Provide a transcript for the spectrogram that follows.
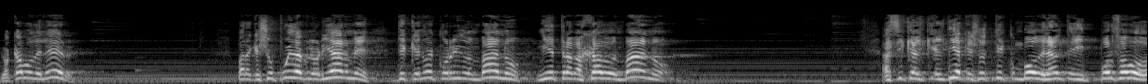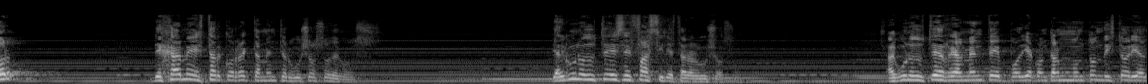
Lo acabo de leer. Para que yo pueda gloriarme de que no he corrido en vano, ni he trabajado en vano. Así que el día que yo esté con vos delante y por favor, Déjame estar correctamente orgulloso de vos. De algunos de ustedes es fácil estar orgulloso. Algunos de ustedes realmente podría contar un montón de historias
